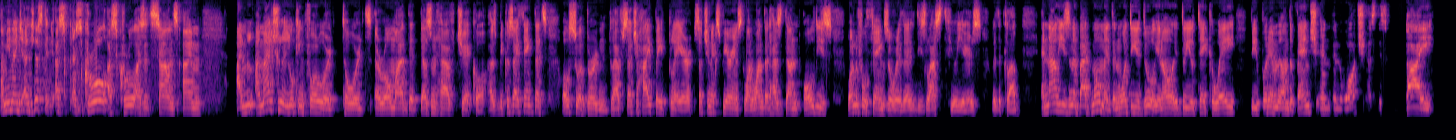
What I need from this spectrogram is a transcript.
I mean, I, I just as as cruel as cruel as it sounds, I'm I'm I'm actually looking forward towards a Roma that doesn't have Dzeko, as because I think that's also a burden to have such a high paid player, such an experienced one, one that has done all these wonderful things over the, these last few years with the club, and now he's in a bad moment. And what do you do? You know, do you take away? Do you put him on the bench and and watch as this guy,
